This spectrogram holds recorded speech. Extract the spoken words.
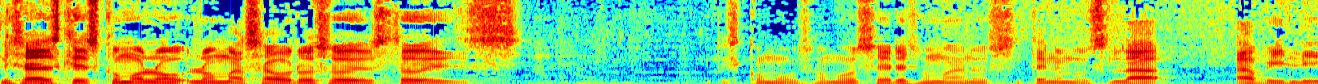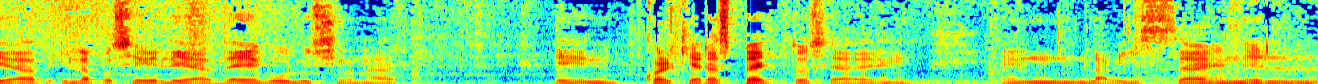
Y sabes que es como lo, lo más sabroso de esto es, pues como somos seres humanos, tenemos la habilidad y la posibilidad de evolucionar en cualquier aspecto, o sea, en, en la vista, en el,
